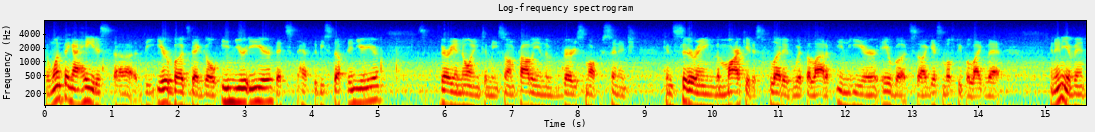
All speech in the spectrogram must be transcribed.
the one thing I hate is uh, the earbuds that go in your ear that have to be stuffed in your ear. It's very annoying to me. So I'm probably in the very small percentage considering the market is flooded with a lot of in-ear earbuds. So I guess most people like that. In any event,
